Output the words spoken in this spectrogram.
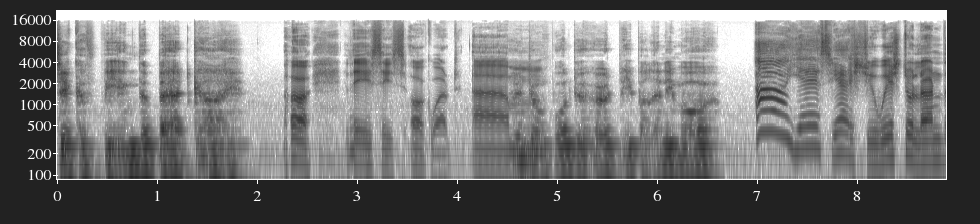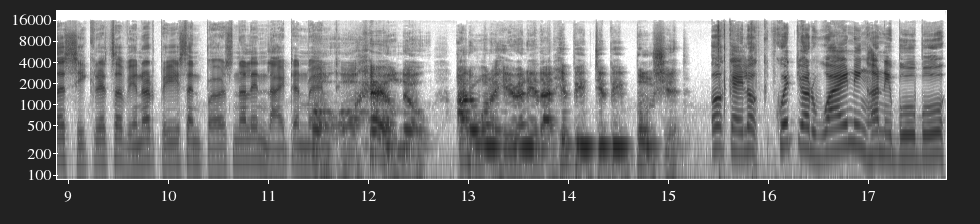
sick of being the bad guy. Oh, this is awkward. I Um. don't want to hurt people anymore. Ah, yes, yes. You wish to learn the secrets of inner peace and personal enlightenment. Oh, hell no. I don't want to hear any of that hippy dippy bullshit. Okay, look, quit your whining, honey boo boo.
